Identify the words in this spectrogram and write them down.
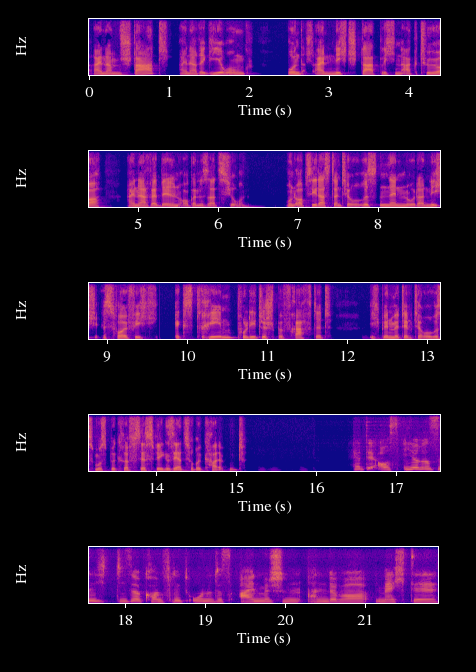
einem Staat, einer Regierung und einem nichtstaatlichen Akteur, einer Rebellenorganisation. Und ob sie das dann Terroristen nennen oder nicht, ist häufig extrem politisch befrachtet. Ich bin mit dem Terrorismusbegriff deswegen sehr zurückhaltend. Hätte aus Ihrer Sicht dieser Konflikt ohne das Einmischen anderer Mächte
